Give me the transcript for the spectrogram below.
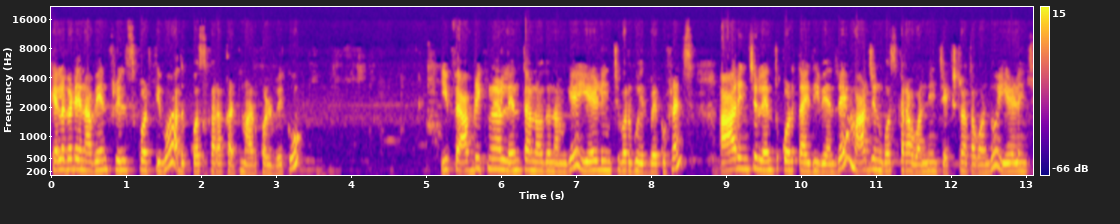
ಕೆಳಗಡೆ ನಾವೇನು ಫ್ರಿಲ್ಸ್ ಕೊಡ್ತೀವೋ ಅದಕ್ಕೋಸ್ಕರ ಕಟ್ ಮಾಡ್ಕೊಳ್ಬೇಕು. ಈ ಫ್ಯಾಬ್ರಿಕ್ನ ಲೆಂತ್ ಅನ್ನೋದು ನಮಗೆ ಏಳು ಇಂಚ್ವರೆಗೂ ಇರಬೇಕು ಫ್ರೆಂಡ್ಸ್ ಆರು ಇಂಚ್ ಲೆಂತ್ ಕೊಡ್ತಾ ಇದ್ದೀವಿ ಅಂದರೆ ಮಾರ್ಜಿನ್ಗೋಸ್ಕರ ಒನ್ ಇಂಚ್ ಎಕ್ಸ್ಟ್ರಾ ತೊಗೊಂಡು ಏಳು ಇಂಚ್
